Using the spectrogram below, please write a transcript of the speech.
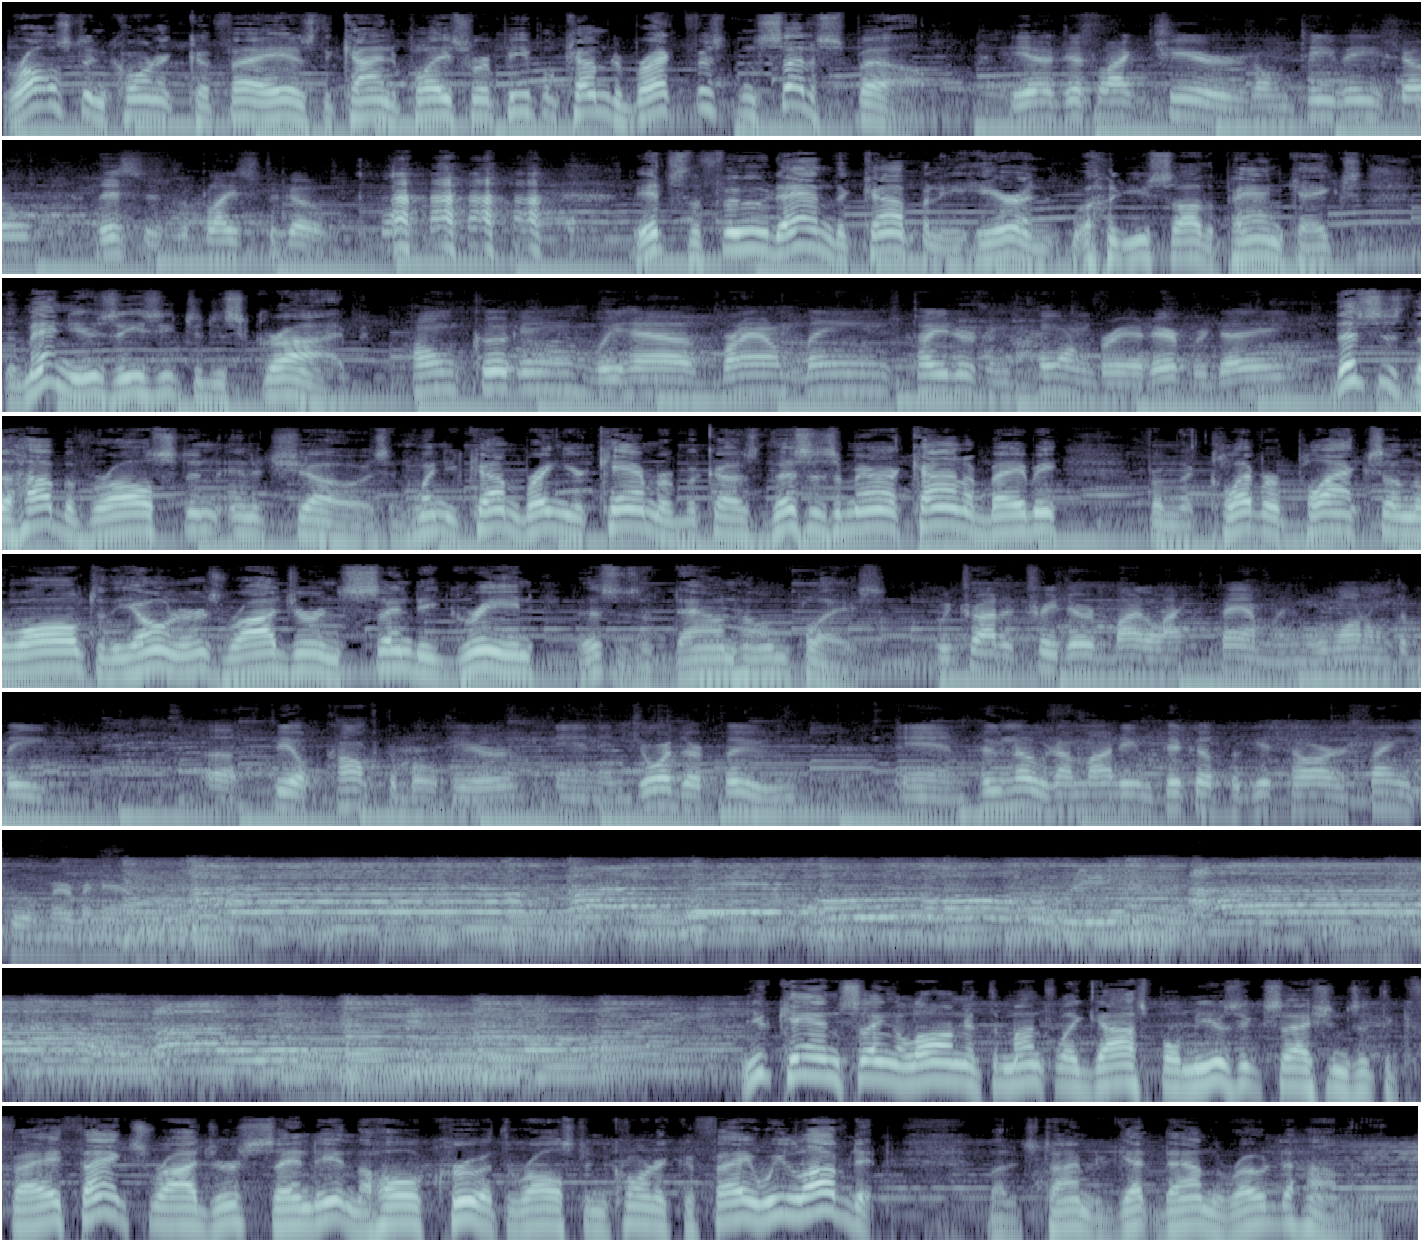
Ralston Corner Cafe is the kind of place where people come to breakfast and set a spell. Yeah, just like Cheers on TV show, this is the place to go. it's the food and the company here, and well, you saw the pancakes. The menu's easy to describe. Home cooking, we have brown beans, taters, and cornbread every day. This is the hub of Ralston, and it shows. And when you come, bring your camera because this is Americana, baby. From the clever plaques on the wall to the owners, Roger and Cindy Green, this is a down home place. We try to treat everybody like family, we want them to be uh, feel comfortable here and enjoy their food. And who knows, I might even pick up a guitar and sing to them every now and then. You can sing along at the monthly gospel music sessions at the cafe. Thanks, Roger, Cindy, and the whole crew at the Ralston Corner Cafe. We loved it. But it's time to get down the road to Hominy.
